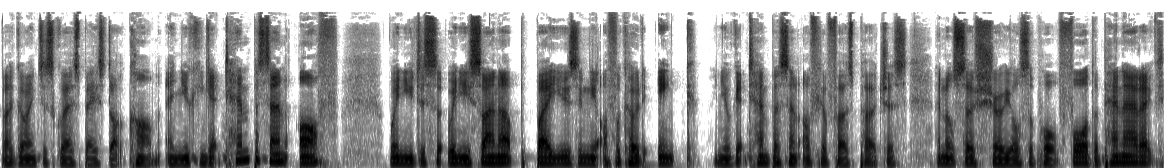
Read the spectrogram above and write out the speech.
by going to squarespace.com and you can get 10% off when you dis- when you sign up by using the offer code INC and you'll get 10% off your first purchase and also show your support for the Pen Addict.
